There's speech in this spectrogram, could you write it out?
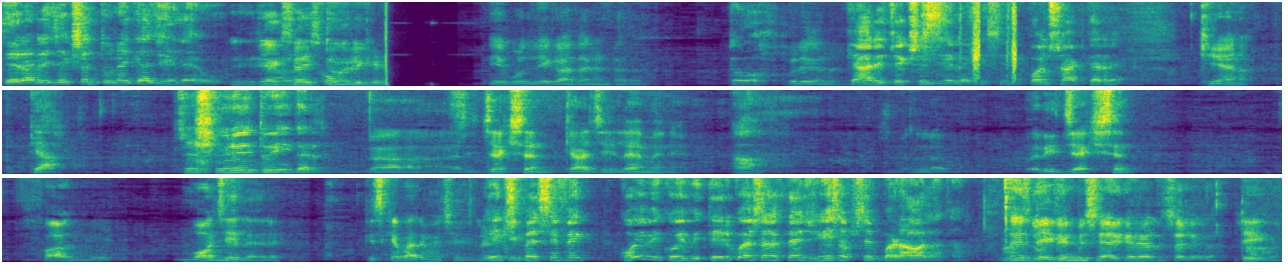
तेरा रिजेक्शन तूने क्या झेला है वो? रिजेक्शन स्टोरी ये बोल देगा आधा घंटा तक। तो बोलेगा ना? क्या रिजेक्शन झेला किसी ने? कौन स्टार्ट कर रहे किया ना। क्या? स्टोरी तू ही कर। रिजेक्शन क्या झेला है मैंने? हाँ। मतलब रिजेक्शन फक डूड बहुत झेला है रे। किसके बारे में चाहिए? एक स्पेसिफिक कोई भी कोई भी तेरे को ऐसा लगता है जो ये सबसे बड़ा वाला था। नहीं दो तीन भी शेयर करेगा तो चलेगा। ठीक है।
